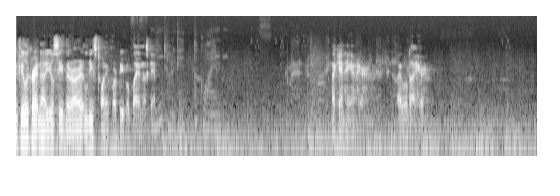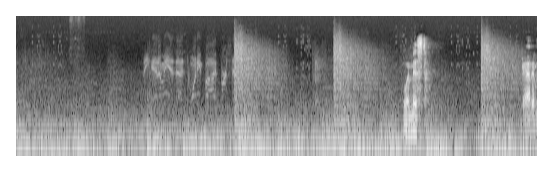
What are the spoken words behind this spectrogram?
If you look right now, you'll see there are at least 24 people playing this game. I can't hang out here. I will die here. Oh, I missed. Got him.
